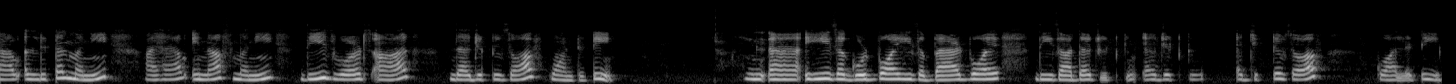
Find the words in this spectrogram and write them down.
have a little money. I have enough money. These words are the adjectives of quantity. Uh, he is a good boy. He is a bad boy. These are the adject adjectives of quality.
